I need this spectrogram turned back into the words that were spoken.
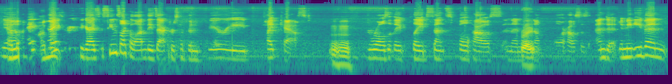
Yeah, I love- I, I I agree with you guys. It seems like a lot of these actors have been very typecast. mm-hmm. The roles that they've played since Full House, and then Right. Fuller House has ended. I mean, even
